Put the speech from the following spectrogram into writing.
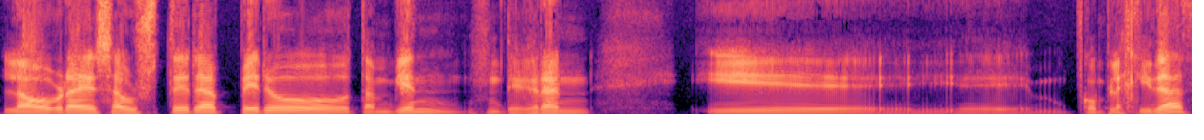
La obra es austera, pero también de gran eh, complejidad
